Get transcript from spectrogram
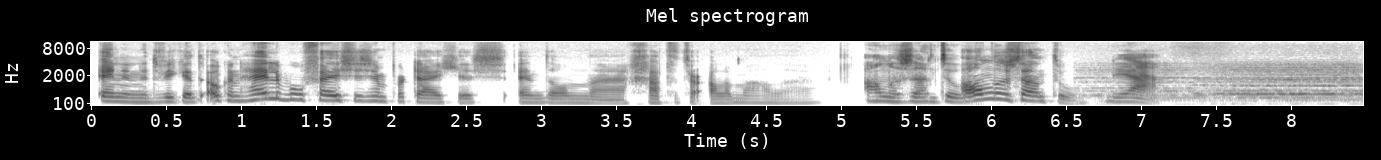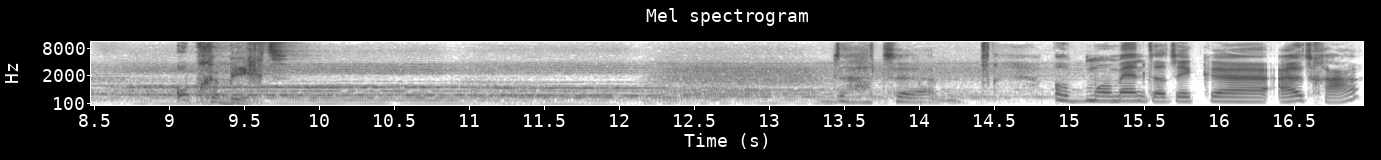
En in het weekend ook een heleboel feestjes en partijtjes. En dan eh, gaat het er allemaal Anders dan toe. anders aan toe. Ja. Opgebiecht. dat ehm, op het moment dat ik eh, uitga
